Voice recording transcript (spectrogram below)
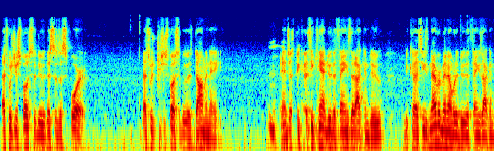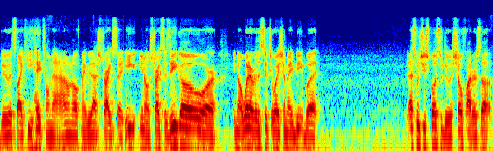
That's what you're supposed to do. This is a sport. That's what you're supposed to do is dominate. Mm-hmm. And just because he can't do the things that I can do, because he's never been able to do the things I can do, it's like he hates on that. I don't know if maybe that strikes a, you know strikes his ego or you know, whatever the situation may be. But that's what you're supposed to do is show fighters up.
